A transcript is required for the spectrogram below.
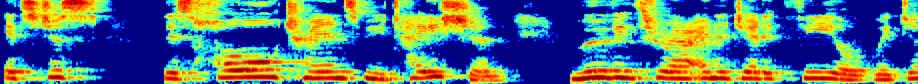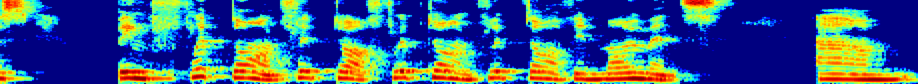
it's just this whole transmutation moving through our energetic field. We're just being flipped on, flipped off, flipped on, flipped off in moments um,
